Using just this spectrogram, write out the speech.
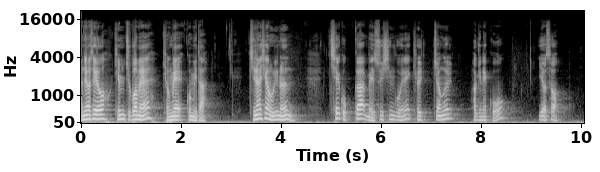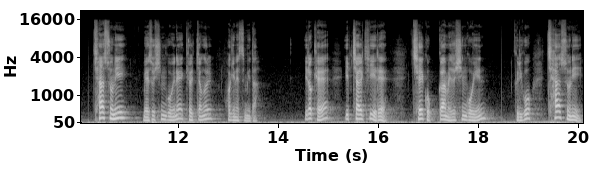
안녕하세요. 김주범의 경매고입니다. 지난 시간 우리는 최고가 매수 신고인의 결정을 확인했고 이어서 차순위 매수 신고인의 결정을 확인했습니다. 이렇게 입찰 기일에 최고가 매수 신고인 그리고 차순위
